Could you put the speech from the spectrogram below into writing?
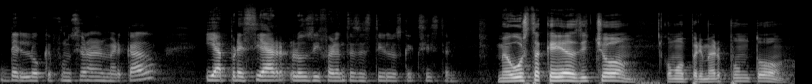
de lo que funciona en el mercado y apreciar los diferentes estilos que existen. Me gusta que hayas dicho como primer punto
